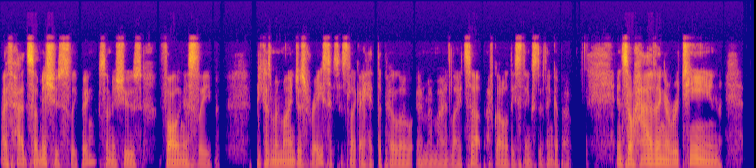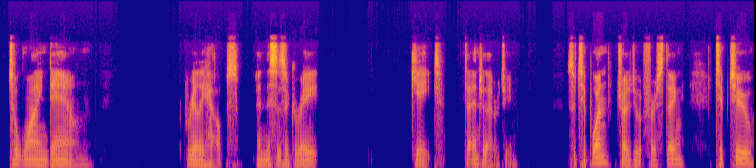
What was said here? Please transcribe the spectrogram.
I've had some issues sleeping, some issues falling asleep because my mind just races. It's like I hit the pillow and my mind lights up. I've got all these things to think about. And so having a routine to wind down really helps. And this is a great gate to enter that routine. So tip one, try to do it first thing. Tip two,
